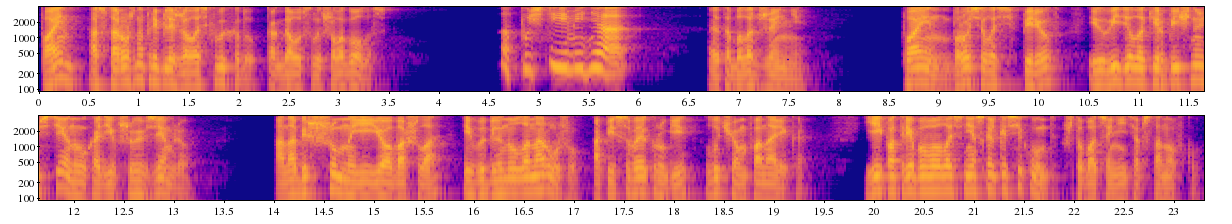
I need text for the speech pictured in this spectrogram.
Пайн осторожно приближалась к выходу, когда услышала голос. «Отпусти меня!» Это была Дженни. Пайн бросилась вперед и увидела кирпичную стену, уходившую в землю. Она бесшумно ее обошла и выглянула наружу, описывая круги лучом фонарика. Ей потребовалось несколько секунд, чтобы оценить обстановку.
